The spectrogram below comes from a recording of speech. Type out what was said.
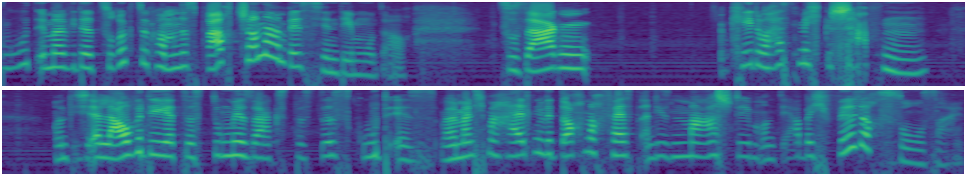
gut, immer wieder zurückzukommen. Und das braucht schon ein bisschen Demut auch. Zu sagen, okay, du hast mich geschaffen und ich erlaube dir jetzt, dass du mir sagst, dass das gut ist. Weil manchmal halten wir doch noch fest an diesen Maßstäben und ja, aber ich will doch so sein.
